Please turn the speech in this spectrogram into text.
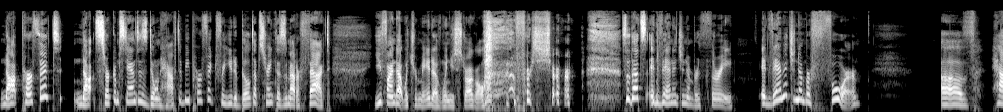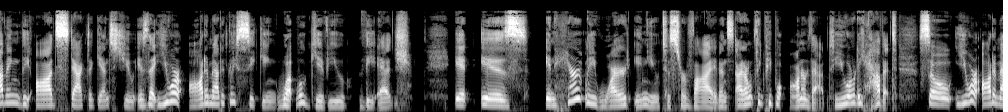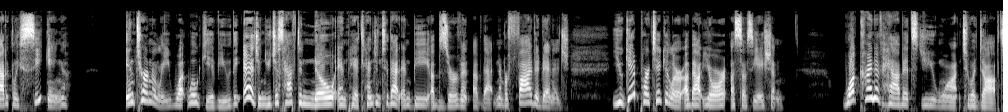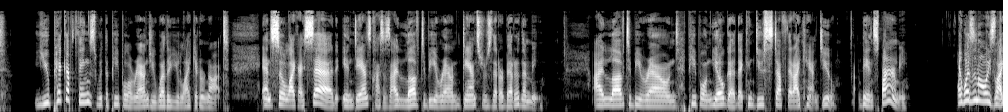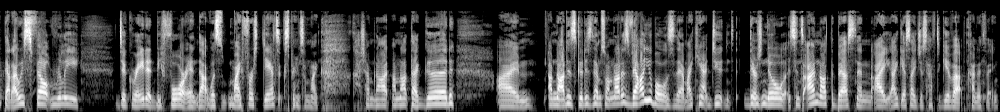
Not perfect, not circumstances don't have to be perfect for you to build up strength. As a matter of fact, you find out what you're made of when you struggle for sure. So that's advantage number three. Advantage number four of having the odds stacked against you is that you are automatically seeking what will give you the edge. It is inherently wired in you to survive. And I don't think people honor that. You already have it. So you are automatically seeking internally what will give you the edge. And you just have to know and pay attention to that and be observant of that. Number five advantage you get particular about your association. What kind of habits do you want to adopt? You pick up things with the people around you, whether you like it or not. And so, like I said, in dance classes, I love to be around dancers that are better than me. I love to be around people in yoga that can do stuff that I can't do. They inspire me. I wasn't always like that. I always felt really degraded before and that was my first dance experience. I'm like, oh, gosh, I'm not I'm not that good. I'm I'm not as good as them, so I'm not as valuable as them. I can't do there's no since I'm not the best, then I, I guess I just have to give up kind of thing.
